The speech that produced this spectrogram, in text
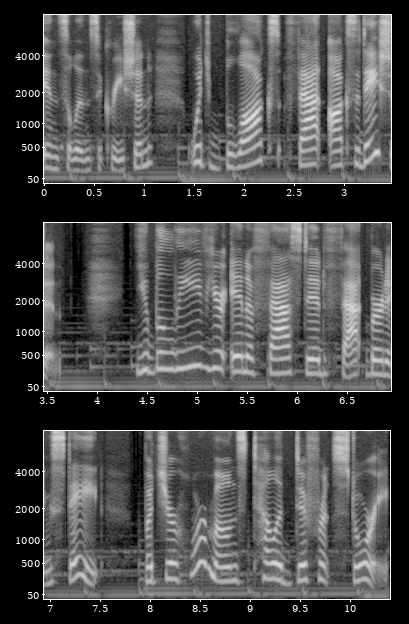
insulin secretion, which blocks fat oxidation. You believe you're in a fasted, fat-burning state, but your hormones tell a different story.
